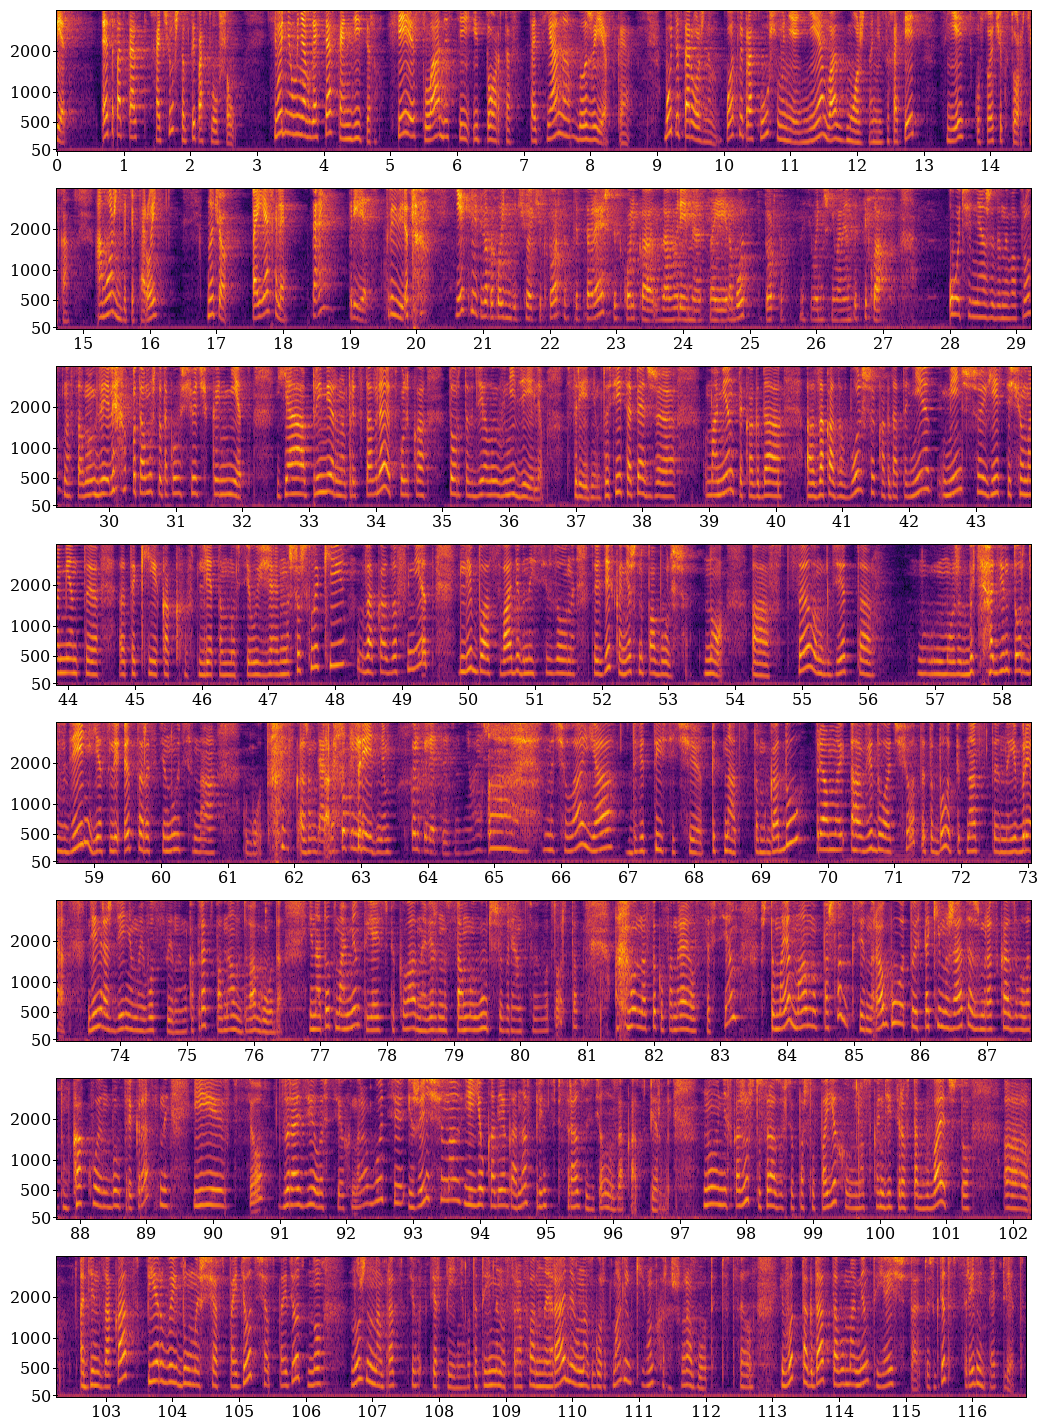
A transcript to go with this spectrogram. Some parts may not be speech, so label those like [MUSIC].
Привет! Это подкаст «Хочу, чтобы ты послушал». Сегодня у меня в гостях кондитер, фея сладостей и тортов Татьяна Блажиевская. Будь осторожным, после прослушивания невозможно не захотеть съесть кусочек тортика, а может быть и второй. Ну что, поехали? Тань, привет! Привет! Есть ли у тебя какой-нибудь счетчик тортов? Представляешь ты, сколько за время своей работы ты тортов на сегодняшний момент испекла? Очень неожиданный вопрос на самом деле, [LAUGHS] потому что такого счетчика нет. Я примерно представляю, сколько тортов делаю в неделю в среднем. То есть есть, опять же, моменты, когда а, заказов больше, когда-то нет, меньше. Есть еще моменты а, такие, как летом мы все уезжаем на шашлыки, [LAUGHS] заказов нет, либо свадебные сезоны. То есть здесь, конечно, побольше. Но а, в целом где-то ну, может быть, [LAUGHS] один торт в день, если это растянуть на год, [LAUGHS] скажем так, так сколько в среднем. Лет, сколько лет ты этим занимаешься? Начала я в 2015 году прямо а, веду отчет. Это было 15 ноября, день рождения моего сына. Ему как раз исполнялось два года. И на тот момент я испекла, наверное, самый лучший вариант своего торта. [LAUGHS] Он настолько понравился всем, что моя мама пошла к себе на работу и с таким ажиотажем рассказывала о том, какой он был прекрасный. И все, заразила всех на работе. И женщина, ее коллега, она, в принципе, сразу сделала заказ первый. Но не скажу, что сразу все пошло-поехало нас у кондитеров так бывает, что э, один заказ первый, думаешь, сейчас пойдет, сейчас пойдет, но нужно набраться терпения. Вот это именно сарафанное радио. У нас город маленький, он хорошо работает в целом. И вот тогда, с того момента я и считаю. То есть где-то в среднем 5 лет.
